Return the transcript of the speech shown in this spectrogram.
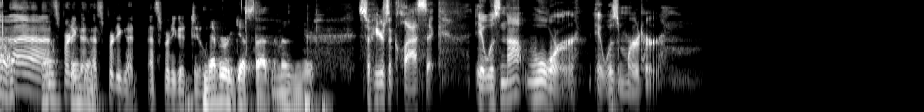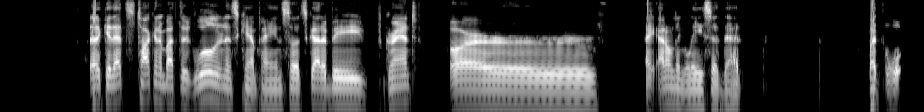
Oh, ah, that's pretty good. That's pretty good. That's pretty good too. Never guessed that in a million years. So here's a classic. It was not war, it was murder. Okay, that's talking about the wilderness campaign, so it's got to be Grant or I, I don't think Lee said that, but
